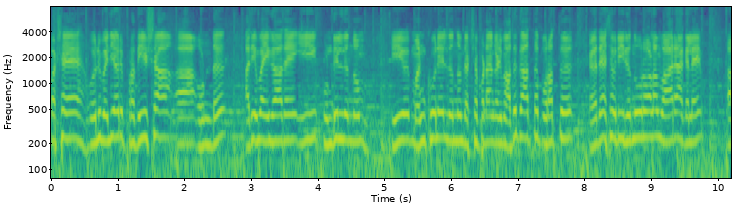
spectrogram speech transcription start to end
പക്ഷേ ഒരു വലിയൊരു പ്രതീക്ഷ ഉണ്ട്. അധികം വൈകാതെ ഈ കുണ്ടിൽ നിന്നും ഈ മൺകൂനയിൽ നിന്നും രക്ഷപ്പെടാൻ കഴിയും അത് കാത്ത് പുറത്ത് ഏകദേശം ഒരു ഇരുന്നൂറോളം വാര അകലെ ആ,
